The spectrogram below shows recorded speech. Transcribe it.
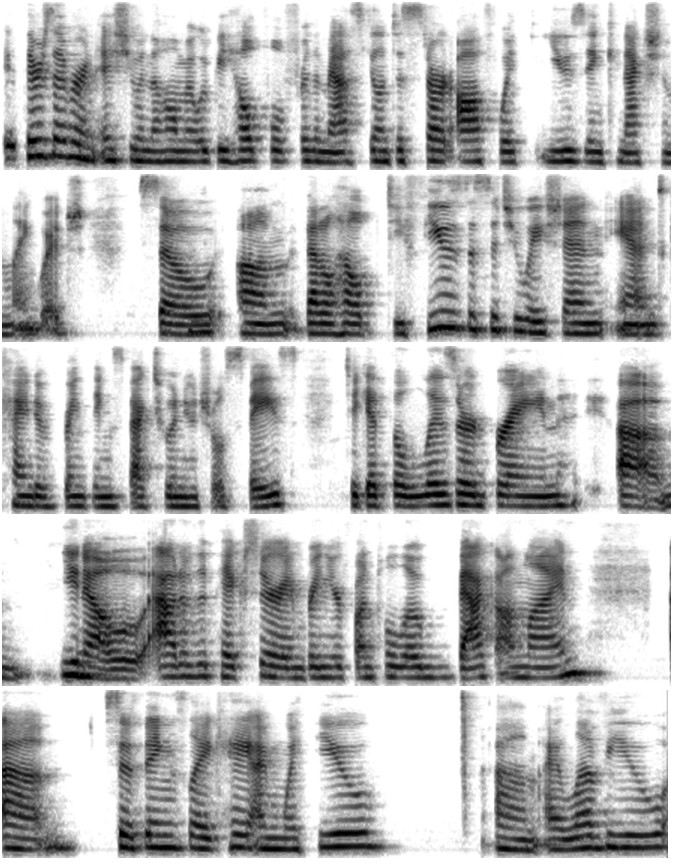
if there's ever an issue in the home it would be helpful for the masculine to start off with using connection language so mm-hmm. um, that'll help diffuse the situation and kind of bring things back to a neutral space to get the lizard brain um, you know, out of the picture and bring your frontal lobe back online. Um, so things like, hey, I'm with you. Um, I love you.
